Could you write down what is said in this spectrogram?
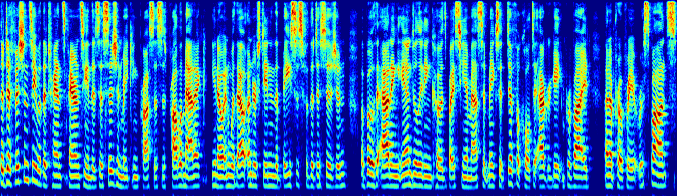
The deficiency with the transparency in the decision making process is problematic, you know, and without understanding the basis for the decision of both adding and deleting codes by CMS, it makes it difficult to aggregate and provide an appropriate response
